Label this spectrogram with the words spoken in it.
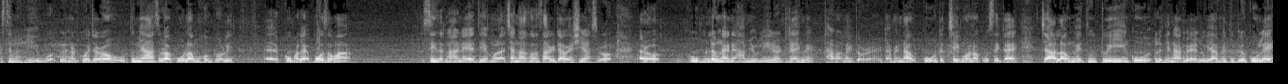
အဆင်မပြေဘူးပေါ့ပြီးတော့နောက်တစ်ခုကကျတော့ဟိုသူများဆိုတာကိုလောက်မဟုတ်တော့လေအဲကို့မှာလည်းအပေါ်ဆုံးကစေတနာနဲ့တည်ရမလားအချမ်းသာဆုံးဇာတိတာပဲရှိတာဆိုတော့အဲ့တော့ကိုမလုံနိုင်တဲ့ဟာမျိုးလေးတော့ဒီတိုင်းပဲထားထားလိုက်တော့တယ်ဒါပေမဲ့နောက်ကိုတစ်ချိန်ပေါ့နော်ကိုစိတ်တိုင်းကြာလောက်မဲ့သူတွေ့ရင်ကိုအဲ့လိုမျက်နှာလွှဲလို့ရမယ်သူပြီးတော့ကိုလည်း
